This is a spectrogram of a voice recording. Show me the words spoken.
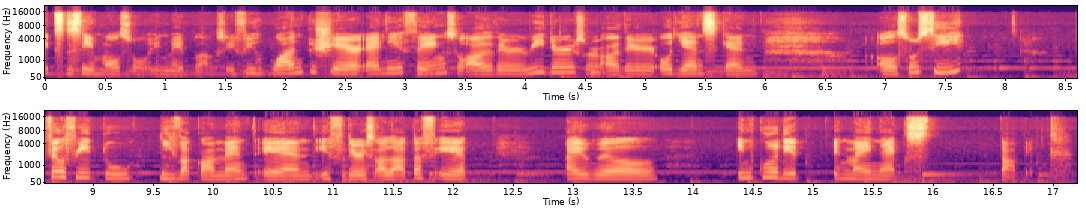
it's the same also in my blog. So if you want to share anything so other readers or other audience can also see, feel free to leave a comment and if there's a lot of it, I will include it in my next topic.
